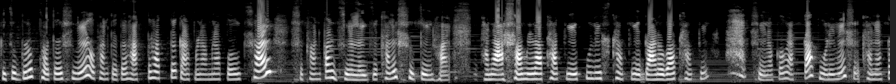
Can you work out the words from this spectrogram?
কিছু গ্রুপ ফটোস নিয়ে ওখান থেকে হাঁটতে হাঁটতে তারপর আমরা পৌঁছাই সেখানকার জেলে, যেখানে শুটিং হয়। এখানে আসামরা থাকে, পুলিশ থাকে, দারোগা থাকে। সেরকম একটা পরিবেশ এখানে একটা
